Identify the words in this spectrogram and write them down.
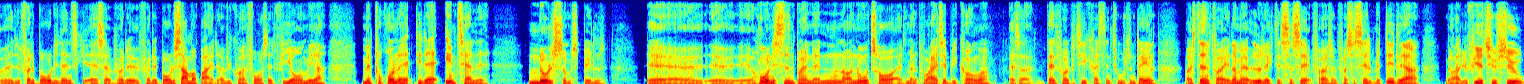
øh, for det borgerlige, danske, altså for det, for det borgerlige samarbejde, og vi kunne have fortsat fire år mere. Men på grund af de der interne nulsumspil, øh, øh, horn i siden på hinanden, og nogen tror, at man er på vej til at blive konger, altså Dansk Folkeparti Christian Tulsendal, og i stedet for ender med at ødelægge det sig selv, for, for sig selv med det der, med Radio 24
